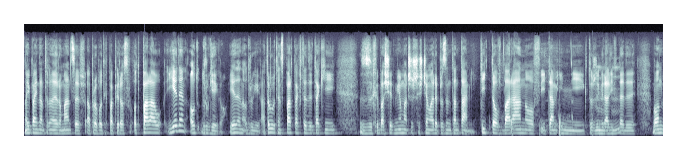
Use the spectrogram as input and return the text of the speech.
No i pamiętam trener Romancew a propos tych papierosów odpalał jeden od drugiego, jeden od drugiego. A to był ten Spartak wtedy taki z chyba siedmioma czy sześcioma reprezentantami. Titow, Baranow i tam inni, którzy mm -hmm. grali wtedy, bo on,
